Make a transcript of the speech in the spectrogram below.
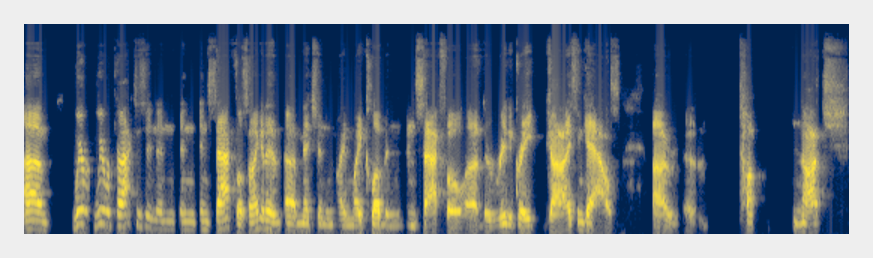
Um, we're, we were practicing in, in, in Sackville. So I got to uh, mention my, my club in, in Sackville. Uh, they're really great guys and gals, uh, top notch,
